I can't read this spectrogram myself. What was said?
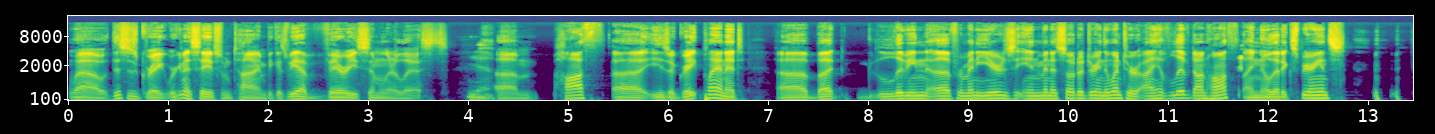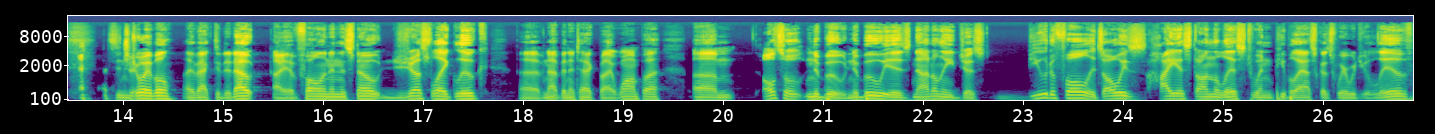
Wow. This is great. We're going to save some time because we have very similar lists. Yeah. Um, Hoth uh, is a great planet, uh, but living uh, for many years in Minnesota during the winter, I have lived on Hoth. I know that experience. it's enjoyable. I've acted it out. I have fallen in the snow just like Luke. Uh, I've not been attacked by Wampa. Um, also, Naboo. Naboo is not only just beautiful, it's always highest on the list when people ask us, where would you live?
